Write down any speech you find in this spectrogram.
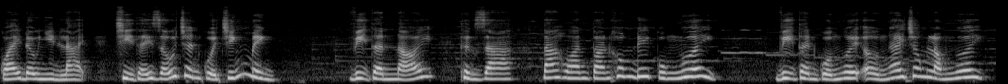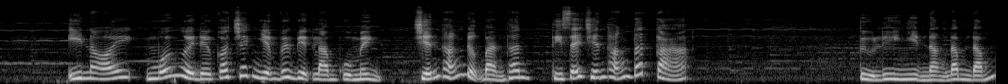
Quay đầu nhìn lại, chỉ thấy dấu chân của chính mình. Vị thần nói, thực ra ta hoàn toàn không đi cùng ngươi. Vị thần của ngươi ở ngay trong lòng ngươi. Ý nói, mỗi người đều có trách nhiệm với việc làm của mình. Chiến thắng được bản thân thì sẽ chiến thắng tất cả. Tử ly nhìn nàng đăm đắm,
